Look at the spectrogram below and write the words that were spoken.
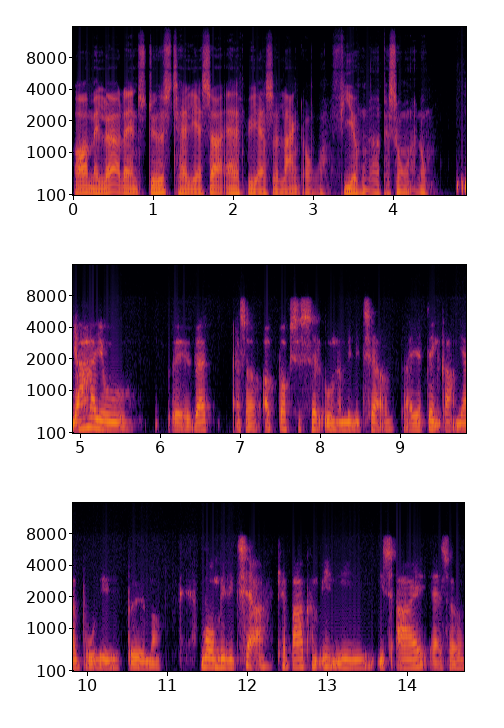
Og med lørdagens dødstal, ja, så er vi altså langt over 400 personer nu. Jeg har jo øh, været altså, opvokset selv under militæret, da jeg dengang jeg boede i Bømer. Hvor militær kan bare komme ind i ens egen, altså,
